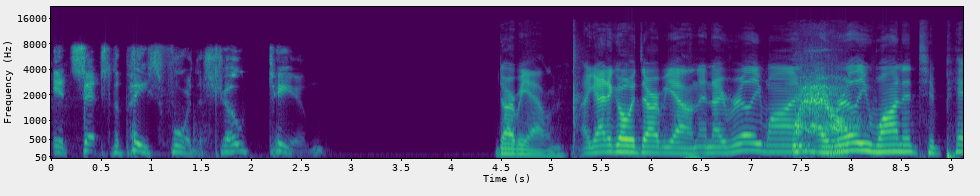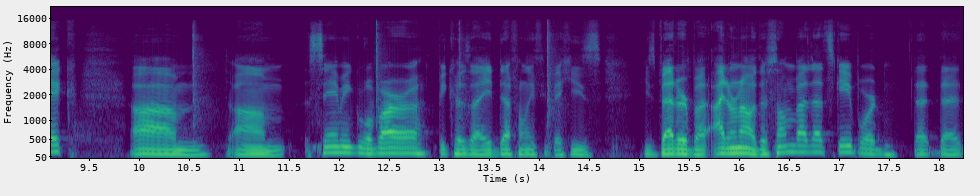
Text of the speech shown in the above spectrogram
It sets the pace for the show, Tim. Darby Allin. I got to go with Darby Allin, and I really want. I really wanted to pick um, um, Sammy Guevara because I definitely think that he's he's better. But I don't know. There's something about that skateboard that that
